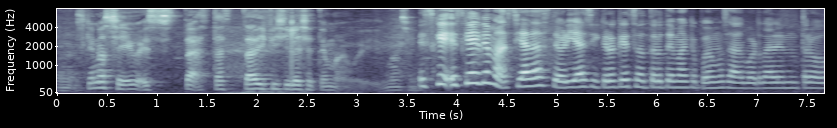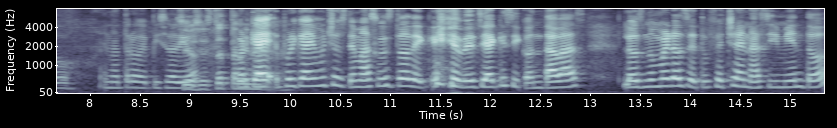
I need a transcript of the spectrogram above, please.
¿O no? Es que no sé. Está, está, está difícil ese tema, güey. No sé. Es que, es que hay demasiadas teorías y creo que es otro tema que podemos abordar en otro, en otro episodio. Sí, o sea, está también porque, hay, porque hay muchos temas justo de que decía que si contabas los números de tu fecha de nacimiento,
